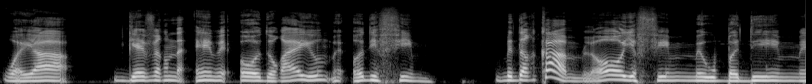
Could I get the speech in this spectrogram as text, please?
הוא היה גבר נאה מאוד, הוריי היו מאוד יפים. בדרכם, לא יפים מעובדים, אה,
